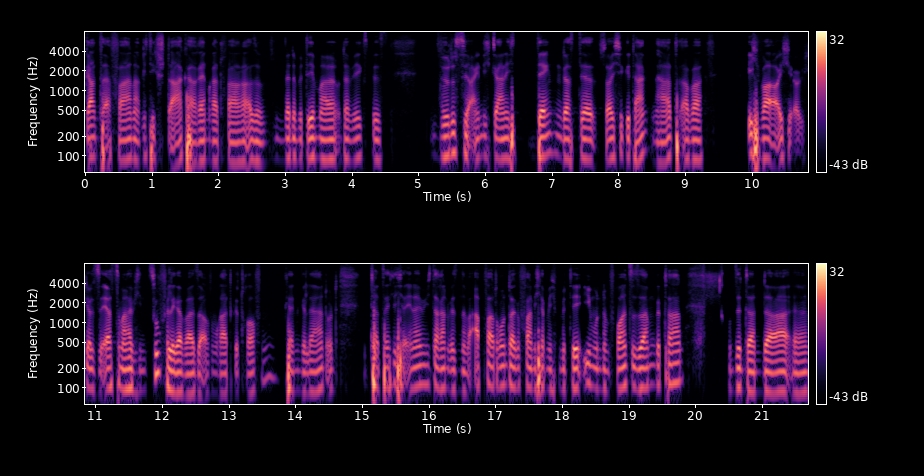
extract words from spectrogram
ganz erfahrener, richtig starker Rennradfahrer. Also wenn du mit dem mal unterwegs bist, würdest du eigentlich gar nicht denken, dass der solche Gedanken hat. Aber ich war, ich, ich das erste Mal habe ich ihn zufälligerweise auf dem Rad getroffen, kennengelernt und tatsächlich erinnere ich mich daran, wir sind eine Abfahrt runtergefahren. Ich habe mich mit ihm und einem Freund zusammengetan und sind dann da äh,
